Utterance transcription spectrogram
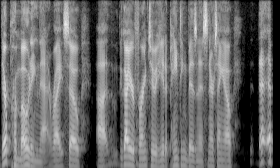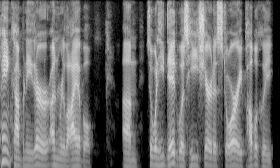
they're promoting that, right? So uh, the guy you're referring to, he had a painting business, and they're saying, "Oh, that, that painting company, they're unreliable." Um, so what he did was he shared a story publicly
